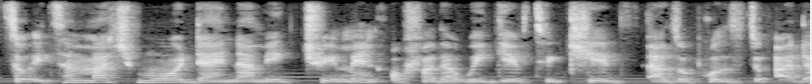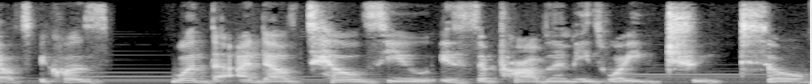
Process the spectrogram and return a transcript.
So it's a much more dynamic treatment offer that we give to kids as opposed to adults because what the adult tells you is the problem is what you treat. So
